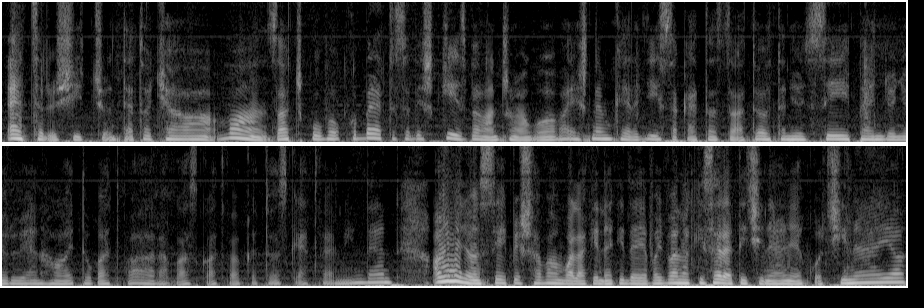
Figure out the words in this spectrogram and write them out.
egyszerűsítsünk. Tehát, hogyha van zacskó, akkor beleteszed, és kézbe van csomagolva, és nem kell egy éjszakát azzal tölteni, hogy szépen, gyönyörűen hajtogatva, ragaszgatva, kötözgetve mindent. Ami nagyon szép, és ha van valakinek ideje, vagy van, aki szereti csinálni, akkor csinálja,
